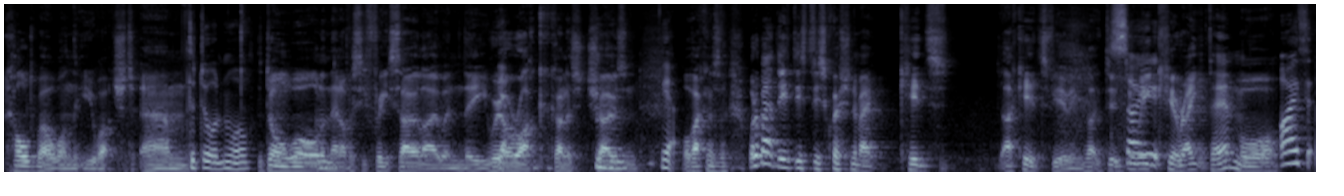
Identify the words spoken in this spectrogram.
Caldwell one that you watched um the Dawn Wall. the Dawn Wall, and then obviously Free Solo and the Reel. Mm-hmm. Rock kind of shows and Yeah. all that kind of stuff. What about the, this this question about kids, our kids viewing? Like, do, So- do we curate them or? I th-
